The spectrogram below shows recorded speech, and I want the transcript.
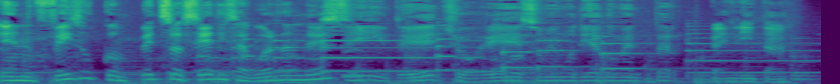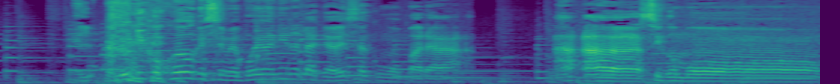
en Facebook con Pet Society, ¿se acuerdan de eso? Sí, de hecho, eso mismo te iba a comentar. Penita. El, el único juego que se me puede venir a la cabeza como para. a- a- así como.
